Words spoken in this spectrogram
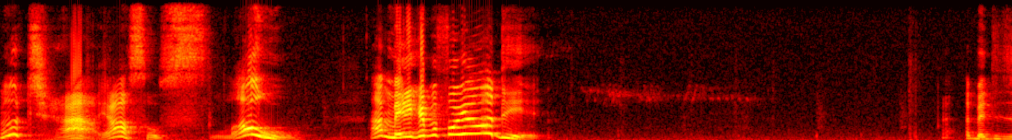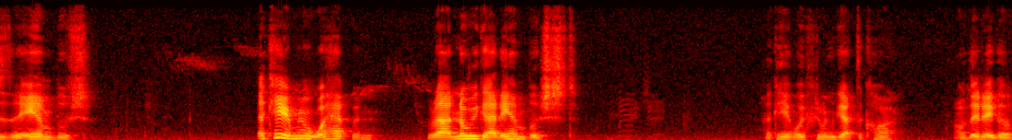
Ooh, child, y'all so slow. I made it here before y'all did. I bet this is an ambush. I can't remember what happened, but I know we got ambushed. I can't wait for them to get out the car. Oh, there they go.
